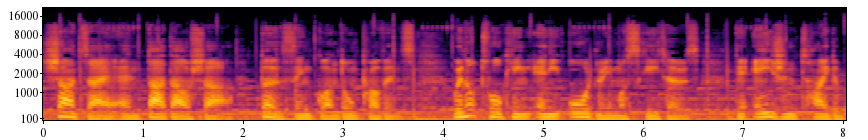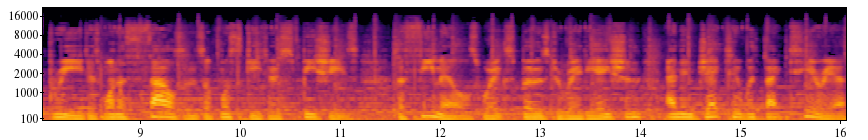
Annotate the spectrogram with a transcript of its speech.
Shazai and Dadaosha, both in Guangdong province. We're not talking any ordinary mosquitoes. The Asian tiger breed is one of thousands of mosquito species. The females were exposed to radiation and injected with bacteria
